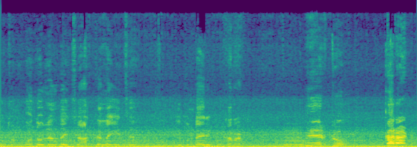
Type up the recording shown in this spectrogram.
इथून गोंदवल्याला जायचं आत्याला यायचं. तिथून direct Karad. Where to Karad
